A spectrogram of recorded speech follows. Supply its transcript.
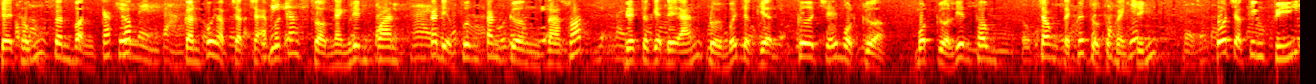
Hệ thống dân vận các cấp cần phối hợp chặt chẽ với các sở ngành liên quan, các địa phương tăng cường ra soát việc thực hiện đề án đổi mới thực hiện cơ chế một cửa, một cửa liên thông trong giải quyết thủ tục hành chính, hỗ trợ kinh phí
